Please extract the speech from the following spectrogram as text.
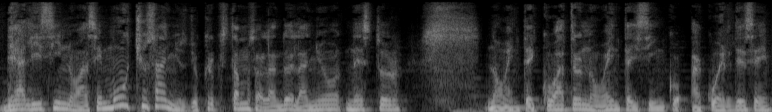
de Ali, sino hace muchos años, yo creo que estamos hablando del año Néstor 94, 95, acuérdese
